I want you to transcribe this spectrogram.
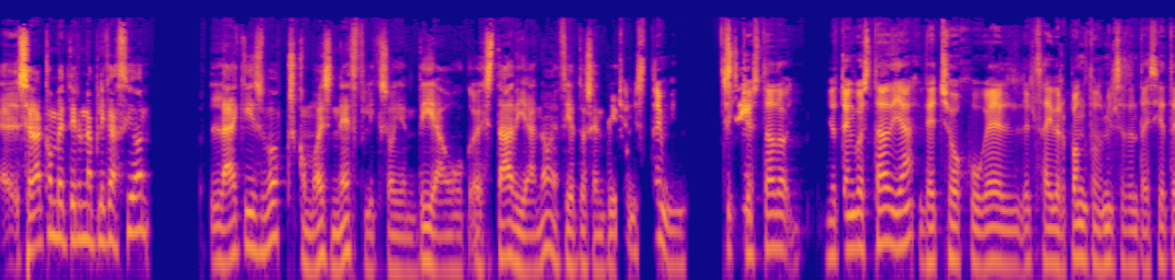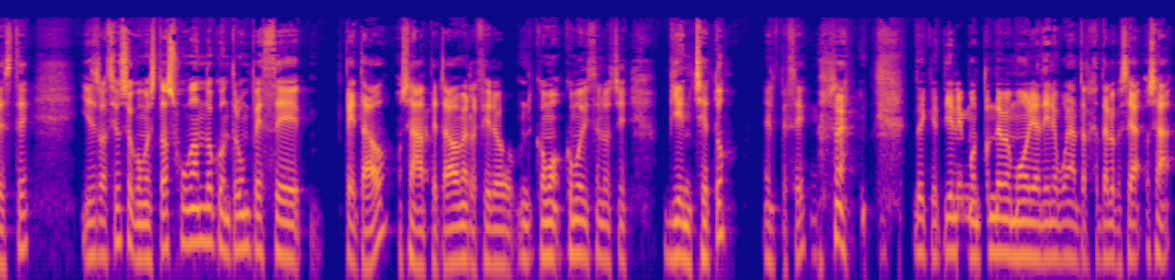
eh, se va a convertir en una aplicación la Xbox como es Netflix hoy en día o Stadia, ¿no? En cierto sentido. En streaming. Sí, Yo he estado, yo tengo Stadia, de hecho jugué el, Cyberpunk 2077 este, y es gracioso, como estás jugando contra un PC petado, o sea, petado me refiero, como, como dicen los bien cheto, el PC, de que tiene un montón de memoria, tiene buena tarjeta, lo que sea. O sea,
